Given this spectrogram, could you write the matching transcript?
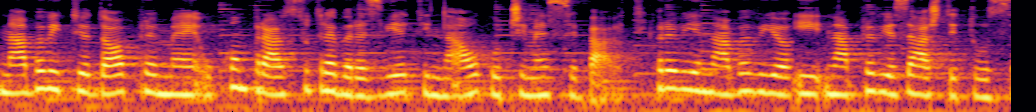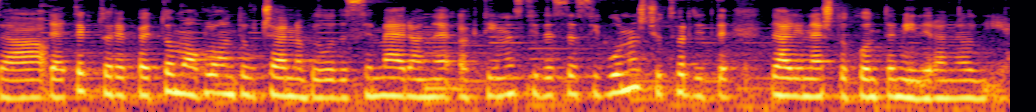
nabaviti od opreme, u kom pravcu treba razvijeti nauku, čime se baviti. Prvi je nabavio i napravio zaštitu za detektore, pa je to moglo onda u Černobilu da se mere one aktivnosti, da sa sigurnošću tvrdite da li je nešto kontaminirano ili nije.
